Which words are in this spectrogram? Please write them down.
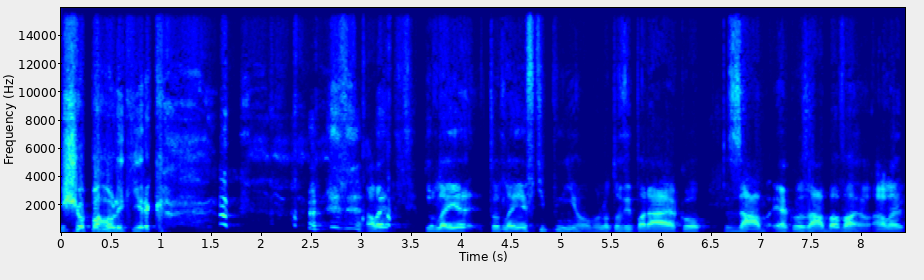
šopaholik Jirka. ale tohle je, tohle je vtipný, jo. ono to vypadá jako, záb, jako zábava, jo. ale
